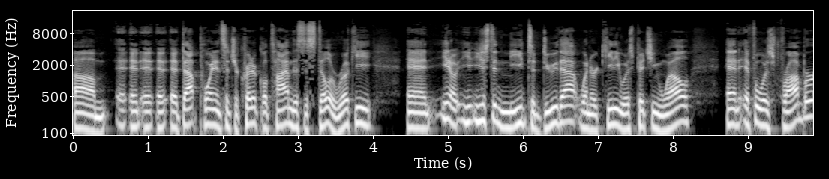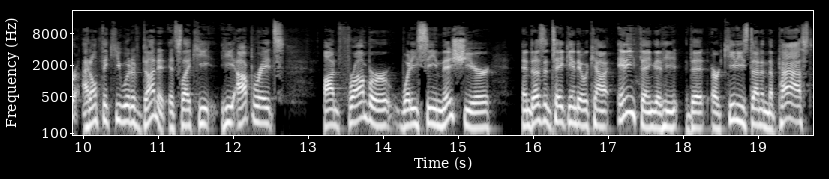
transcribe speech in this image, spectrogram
Um, and, and, and at that point, in such a critical time, this is still a rookie. And, you know, you, you just didn't need to do that when Urquidy was pitching well. And if it was Framber, I don't think he would have done it. It's like he he operates on Framber what he's seen this year and doesn't take into account anything that he that Urquidy's done in the past.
